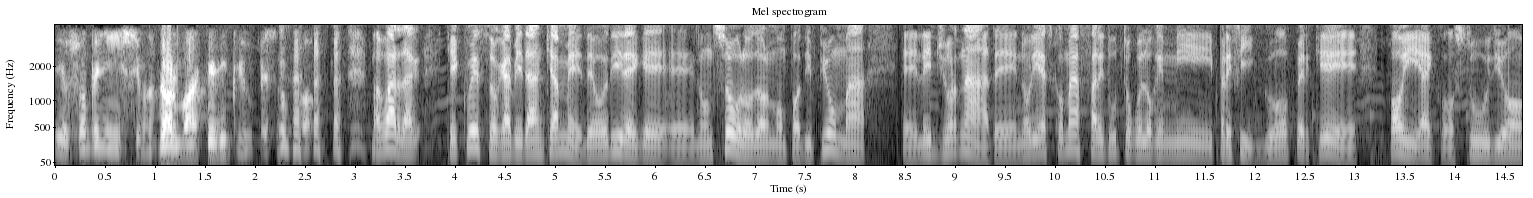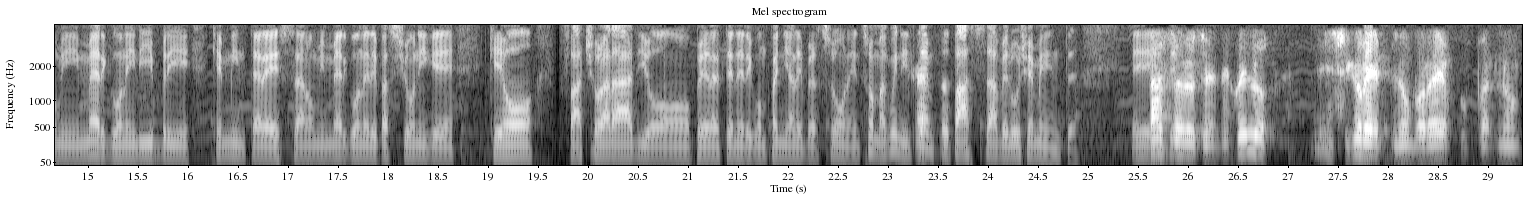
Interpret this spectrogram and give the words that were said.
io so benissimo, dormo anche di più, questo un po'. ma guarda che questo capita anche a me, devo dire che eh, non solo dormo un po' di più, ma eh, le giornate non riesco mai a fare tutto quello che mi prefiggo perché poi ecco, studio, mi immergo nei libri che mi interessano, mi immergo nelle passioni che, che ho, faccio la radio per tenere compagnia alle persone, insomma, quindi il certo. tempo passa velocemente. E passa velocemente, quello siccome non vorrei, non,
